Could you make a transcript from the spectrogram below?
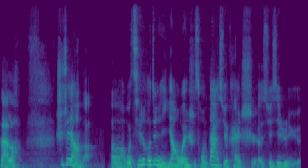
来了，是这样的，呃，我其实和俊俊一样，我也是从大学开始学习日语，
